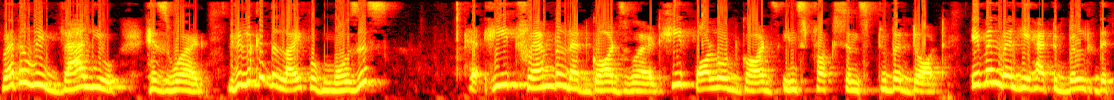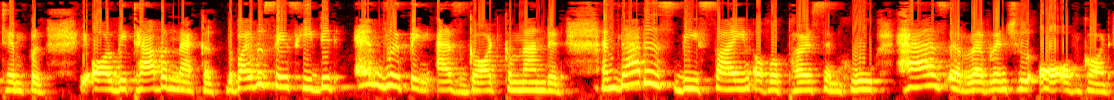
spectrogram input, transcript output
whether we value His word. If you look at the life of Moses, he trembled at God's word. He followed God's instructions to the dot. Even when he had to build the temple or the tabernacle, the Bible says he did everything as God commanded. And that is the sign of a person who has a reverential awe of God.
